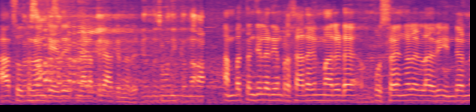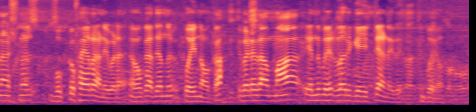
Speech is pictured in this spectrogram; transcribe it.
ആസൂത്രണം ചെയ്ത് നടപ്പിലാക്കുന്നത്. അമ്പത്തഞ്ചിലധികം പ്രസാധകന്മാരുടെ പുസ്തകങ്ങളുള്ള ഒരു ഇന്റർനാഷണൽ ബുക്ക് ഫെയർ ആണ് ഇവിടെ. നമുക്കതൊന്ന് പോയി നോക്കാം. ഇവിടെ ഇതാ മാ എന്ന് പേരുള്ള ഒരു ഗേറ്റാണ് ഇത്. പോയി നോക്കാം.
